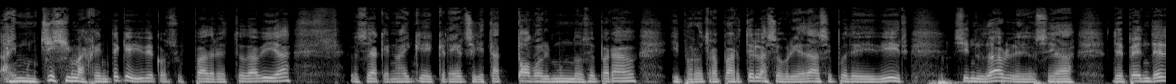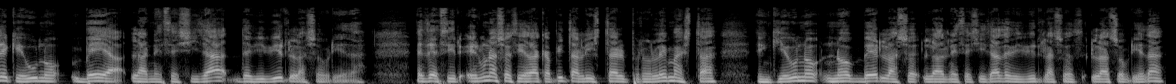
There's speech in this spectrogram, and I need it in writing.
hay muchísima gente que vive con sus padres todavía, o sea que no hay que creerse que está todo el mundo separado y por otra parte la sobriedad se puede vivir, sin dudable, o sea, depende de que uno vea la necesidad de vivir la sobriedad. Es decir, en una sociedad capitalista el problema está en que uno no ve la, la necesidad de vivir la, la sobriedad,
